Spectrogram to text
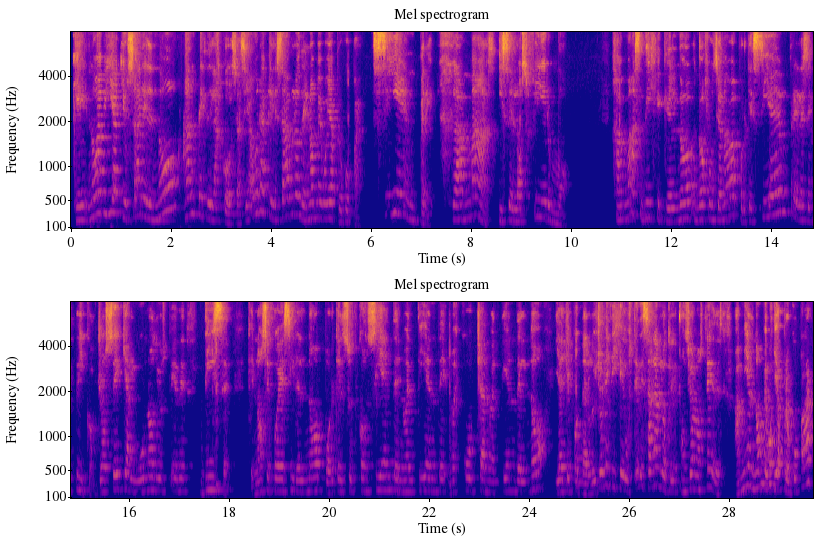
que no había que usar el no antes de las cosas y ahora que les hablo de no me voy a preocupar. Siempre, jamás, y se los firmo, jamás dije que el no no funcionaba porque siempre les explico. Yo sé que algunos de ustedes dicen, que no se puede decir el no porque el subconsciente no entiende, no escucha, no entiende el no y hay que ponerlo. Y yo les dije, ustedes hagan lo que les funciona a ustedes. A mí el no me voy a preocupar,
